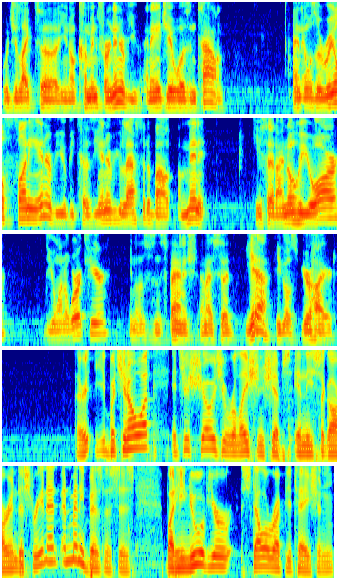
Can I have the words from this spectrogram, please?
Would you like to you know come in for an interview? And AJ was in town, and it was a real funny interview because the interview lasted about a minute. He said, I know who you are. Do you want to work here? You know, this was in Spanish, and I said, yeah. He goes, you're hired. But you know what? It just shows you relationships in the cigar industry and, and many businesses. But he knew of your stellar reputation.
